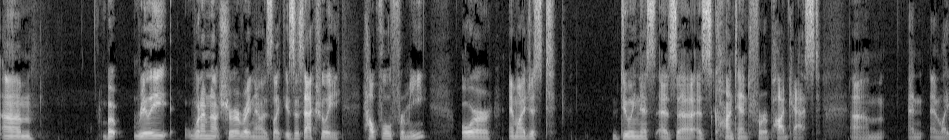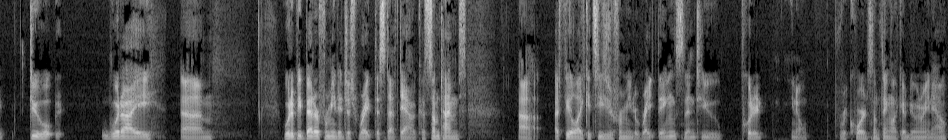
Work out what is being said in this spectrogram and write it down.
Um, but really, what I'm not sure right now is like, is this actually helpful for me, or am I just doing this as uh, as content for a podcast? Um, and and like, do would I um, would it be better for me to just write this stuff down? Because sometimes uh, I feel like it's easier for me to write things than to put it, you know, record something like I'm doing right now.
